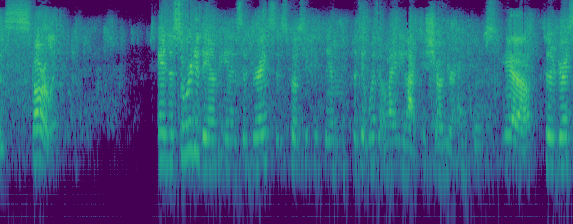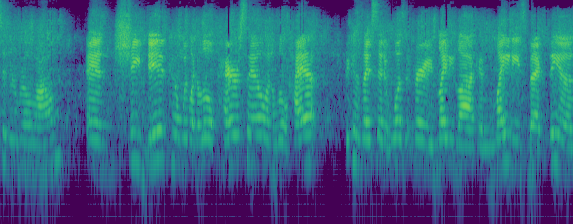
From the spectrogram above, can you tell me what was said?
is Scarlet. And the story to them is the dress is supposed to keep them because it wasn't ladylike to show your ankles. Yeah. So the dresses are real long. And she did come with like a little parasol and a little hat because they said it wasn't very ladylike, and ladies back then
